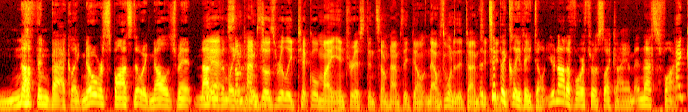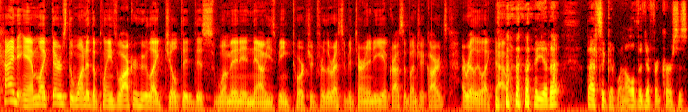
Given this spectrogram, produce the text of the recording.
nothing back, like no response, no acknowledgement, not yeah, even like sometimes those really tickle my interest, and sometimes they don't. And that was one of the times it didn't. Typically, they don't. You're not a Vorthos like I am, and that's fine. I kind of am. Like, there's the one of the planeswalker who like jilted this woman, and now he's being tortured for the rest of eternity across a bunch of cards. I really like that one. yeah, that that's a good one. All the different curses.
